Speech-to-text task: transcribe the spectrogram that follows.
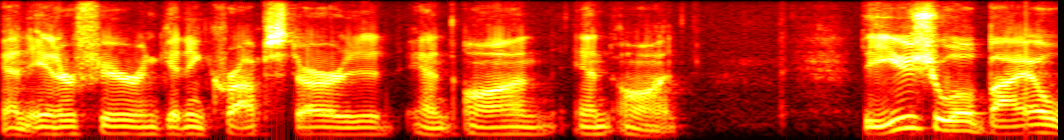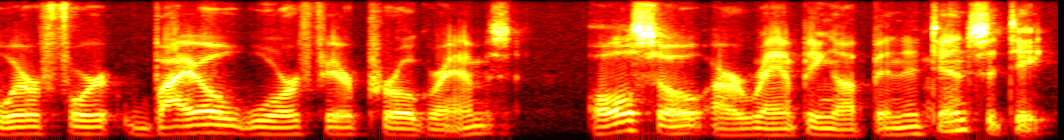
and interfere in getting crops started, and on and on. The usual biowarfare, biowarfare programs also are ramping up in intensity.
